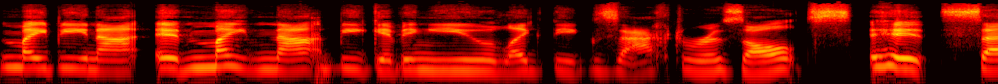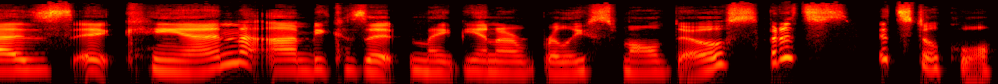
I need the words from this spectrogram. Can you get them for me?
might be not it might not be giving you like the exact results it says it can um because it might be in a really small dose, but it's it's still cool.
